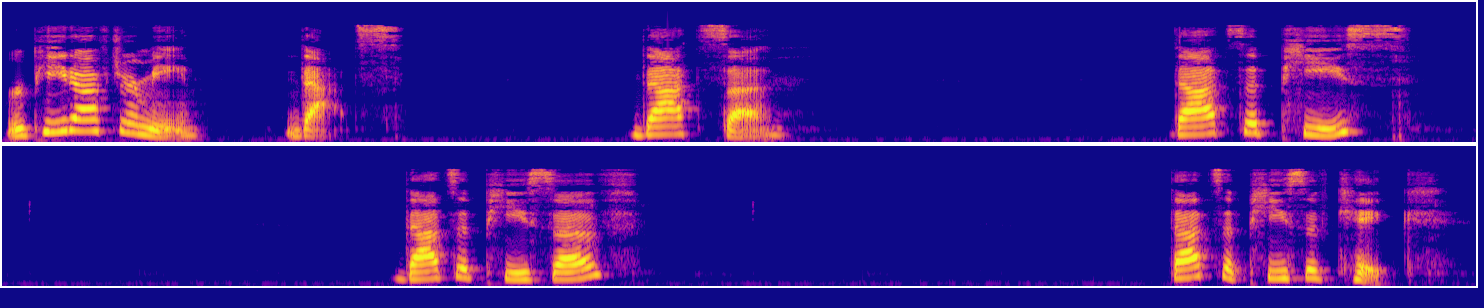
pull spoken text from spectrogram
Repeat after me. That's. That's a. That's a piece. That's a piece of. That's a piece of cake.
